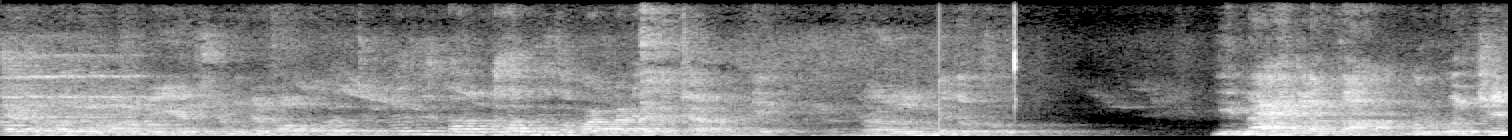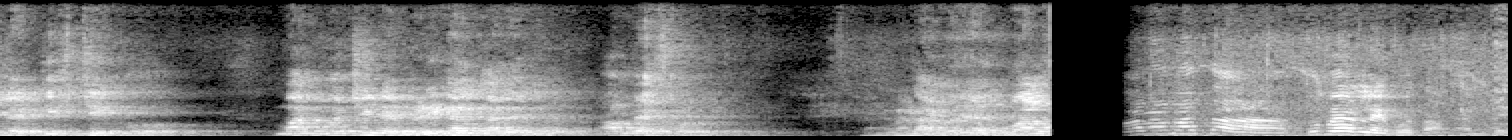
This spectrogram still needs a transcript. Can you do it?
లేకపోతే మనం ఎట్లుంటే బాగుంటుందని చెప్పి దానికోసం మీతో మాట్లాడే వచ్చాను అంతే. ఈ నాయకులంతా మనకు వచ్చిన డిస్టిక్ మనకు వచ్చిన మెడికల్ కాలేజ్ అమ్మేసుకోండి మనమంతా అయిపోతాం అంతే.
